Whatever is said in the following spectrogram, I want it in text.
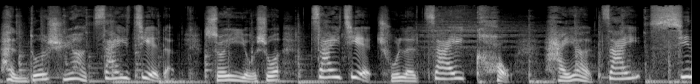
很多需要斋戒的。所以有说斋戒除了斋口。还要斋心，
